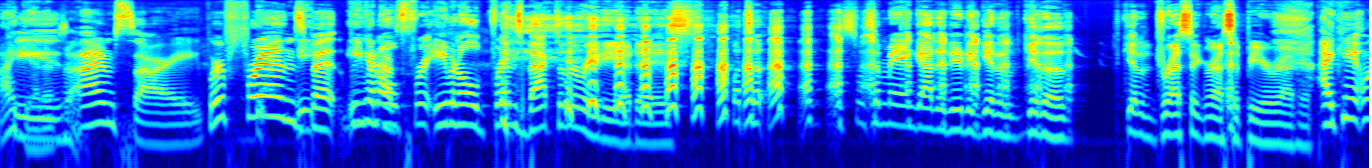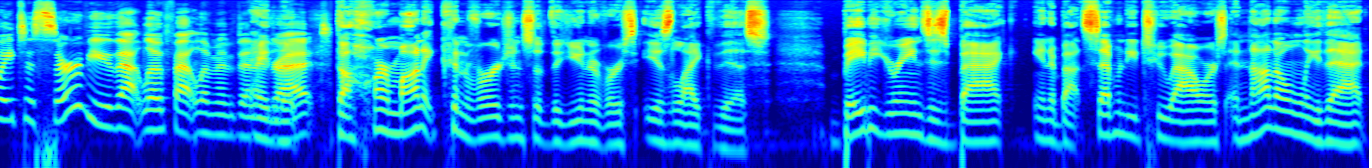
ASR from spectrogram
recipes. I'm sorry. We're friends, E- but we even old have fri even old friends back to the radio days. What's a what's a man got to do to get a get a get a dressing recipe around here? I can't wait to serve you that low fat lemon vinaigrette. the harmonic convergence of the universe is like this. Baby Greens is back in about 72 hours. And not only that,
